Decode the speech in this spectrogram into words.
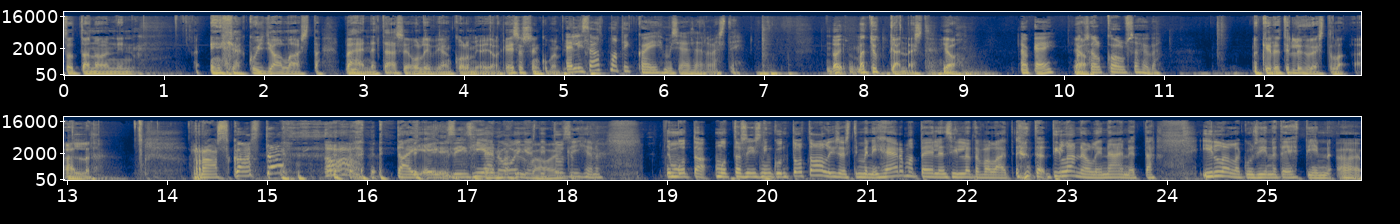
tota noin, niin, ikään kuin jalasta, vähennetään se Olivian kolmion jalka. Ei se ole sen kummempi. eli sä oot matikka-ihmisiä selvästi. No, mä tykkään näistä, joo. Okei. Okay. Onko se ollut koulussa hyvä? No kirjoitin lyhyestä L. Raskasta? Ah, tai ei, siis En hieno oikeasti, hyvä, tosi hieno. Mutta, mutta siis niin kuin totaalisesti meni hermot eilen sillä tavalla, että tilanne oli näin, että illalla kun siinä tehtiin, äh,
